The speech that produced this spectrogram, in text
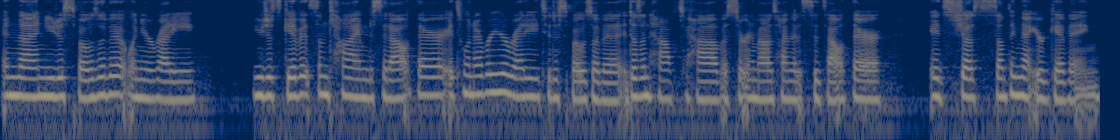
And then you dispose of it when you're ready. You just give it some time to sit out there. It's whenever you're ready to dispose of it. It doesn't have to have a certain amount of time that it sits out there. It's just something that you're giving.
